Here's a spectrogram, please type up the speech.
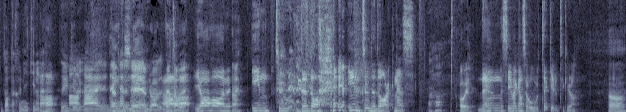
datageni-kille. Det är kul Ja, ju. nej, den, Den, kanske... det är bra. Den Ja, tar vi. ja, jag har Nej. Into the, Into the Darkness. Oj. Den ser väl ganska otäck ut tycker jag. Ja.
